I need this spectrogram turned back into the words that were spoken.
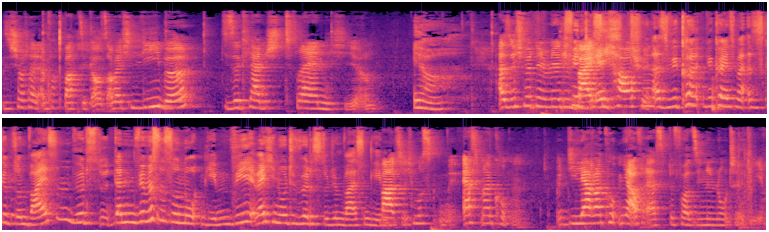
Sie schaut halt einfach batzig aus. Aber ich liebe diese kleine Strähne hier. Ja. Also ich würde mir Ich den weißen kaufen. schön. Also wir können, wir können jetzt mal, also es gibt so einen weißen, würdest du, dann, wir müssen es so Noten geben. Wie, welche Note würdest du dem weißen geben? Warte, ich muss erst mal gucken. Die Lehrer gucken ja auch erst, bevor sie eine Note geben.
